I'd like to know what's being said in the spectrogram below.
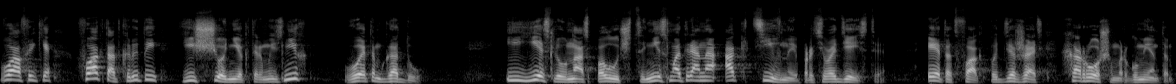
в Африке факт открытый еще некоторым из них в этом году. И если у нас получится, несмотря на активные противодействия, этот факт поддержать хорошим аргументом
